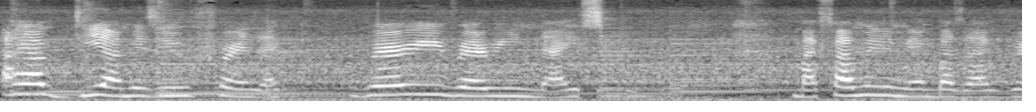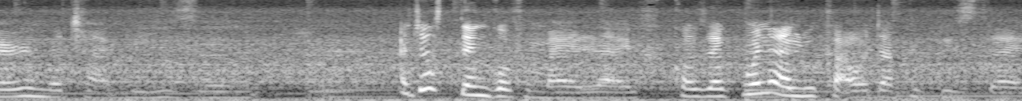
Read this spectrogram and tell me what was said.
I have the amazing friends, like very, very nice people. My family members are very much amazing. I just thank God for my life because like when I look at other people, it's like,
